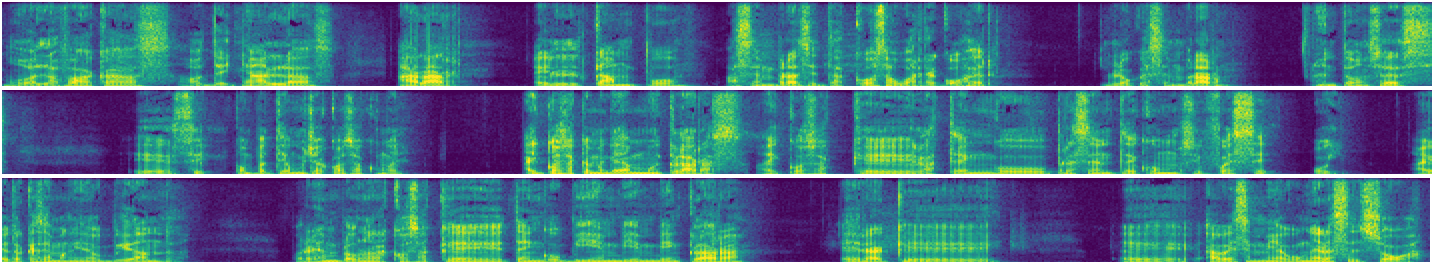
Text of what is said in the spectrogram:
mudar las vacas, a ordeñarlas, a arar el campo, a sembrar ciertas cosas o a recoger lo que sembraron. Entonces, eh, sí, compartía muchas cosas con él hay cosas que me quedan muy claras. Hay cosas que las tengo presentes como si fuese hoy. Hay otras que se me han ido olvidando. Por ejemplo, una de las cosas que tengo bien, bien, bien clara era que eh, a veces me iba con él a hacer soga,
